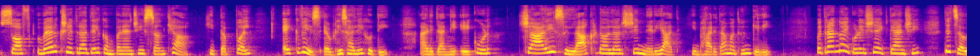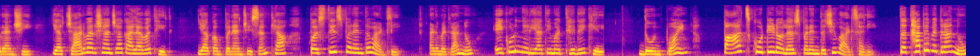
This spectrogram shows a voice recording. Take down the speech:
सॉफ्टवेअर क्षेत्रातील कंपन्यांची संख्या ही तब्बल एकवीस एवढी झाली होती आणि त्यांनी एकूण चाळीस लाख डॉलर्सची निर्यात ही भारतामधून केली. मित्रांनो एकोणीसशे एक्क्याऐंशी ते चौऱ्याऐंशी या चार वर्षांच्या कालावधीत या कंपन्यांची संख्या पस्तीसपर्यंत वाढली. आणि मित्रांनो एकूण निर्यातीमध्ये देखील दोन पॉईंट पाच कोटी डॉलर्सपर्यंतची वाढ झाली. तथापि मित्रांनो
